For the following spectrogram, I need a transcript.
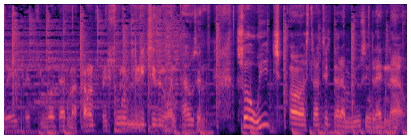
way that you know that my account very soon will reach even 1000 so which uh, strategy that i'm using right now?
